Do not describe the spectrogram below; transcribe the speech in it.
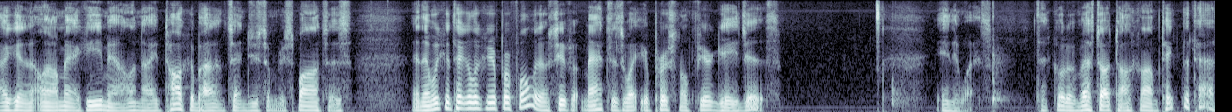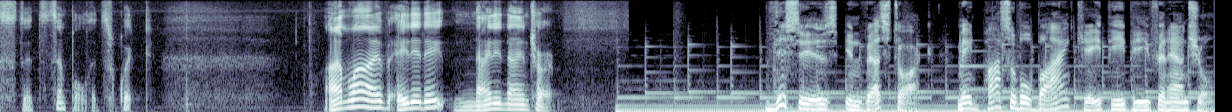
I get an automatic email, and I talk about it and send you some responses. And then we can take a look at your portfolio and see if it matches what your personal fear gauge is. Anyways go to investtalk.com. Take the test. It's simple. It's quick. I'm live, 888-99-CHART. This is Invest Talk, made possible by KPP Financial,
